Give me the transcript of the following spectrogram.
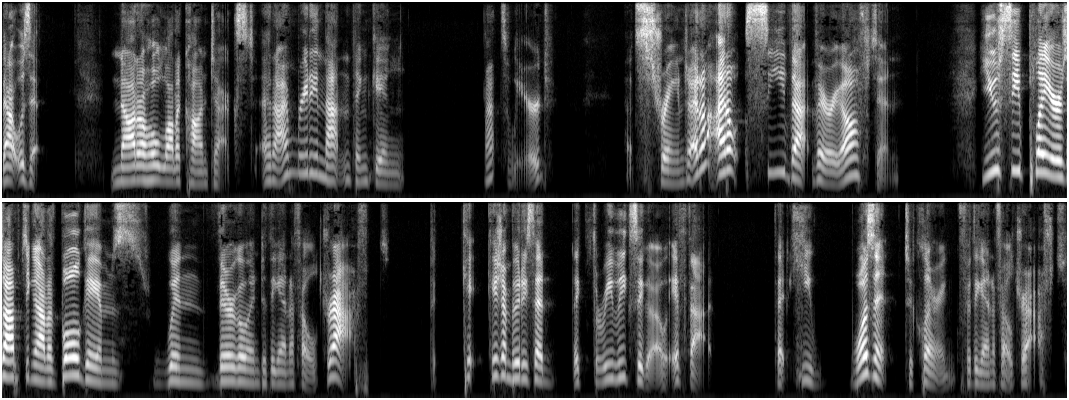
That was it. Not a whole lot of context. And I'm reading that and thinking, that's weird. That's strange. I don't I don't see that very often. You see players opting out of bowl games when they're going to the NFL draft. Kayshon Boutte said like three weeks ago, if that, that he wasn't declaring for the NFL draft.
